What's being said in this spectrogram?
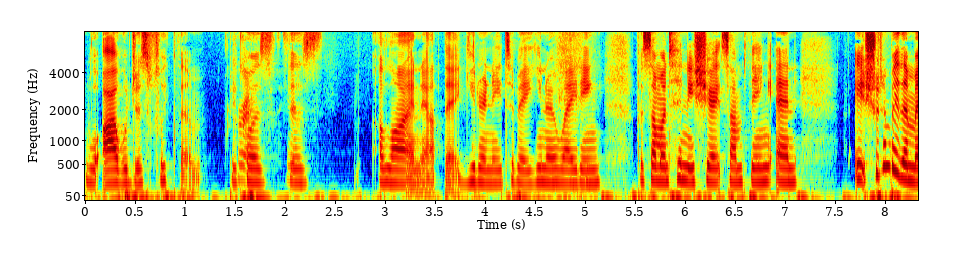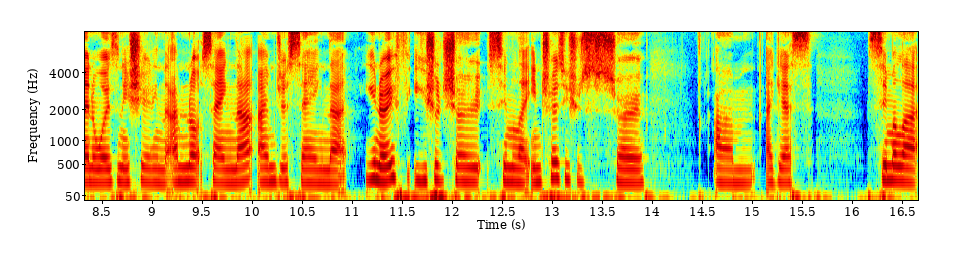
well, I would just flick them because yeah. there's a line out there. You don't need to be, you know, waiting for someone to initiate something. And it shouldn't be the men always initiating that. I'm not saying that. I'm just saying that, you know, if you should show similar interest, you should show, um, I guess, similar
